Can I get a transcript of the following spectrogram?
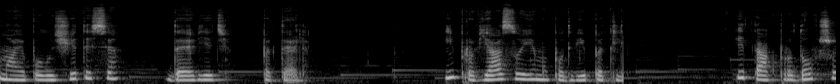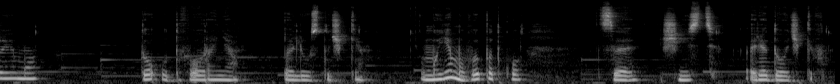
Має получитися 9 петель. І пров'язуємо по 2 петлі. І так продовжуємо до утворення пелюсточки. У моєму випадку це 6 рядочків.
